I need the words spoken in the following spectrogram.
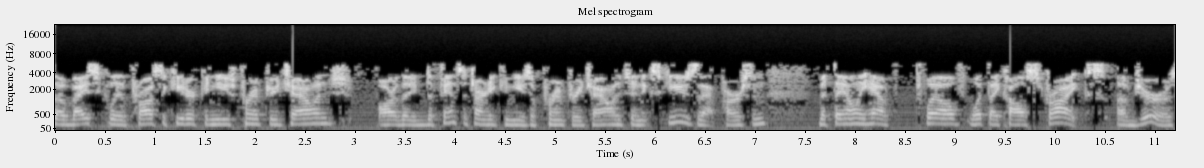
So basically, the prosecutor can use peremptory challenge, or the defense attorney can use a peremptory challenge and excuse that person, but they only have 12 what they call strikes of jurors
